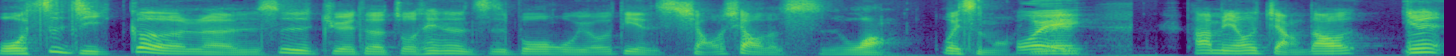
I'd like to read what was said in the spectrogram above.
我自己个人是觉得昨天的直播我有点小小的失望，为什么？因为他没有讲到，因为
